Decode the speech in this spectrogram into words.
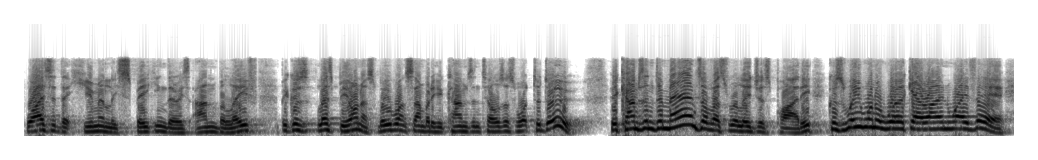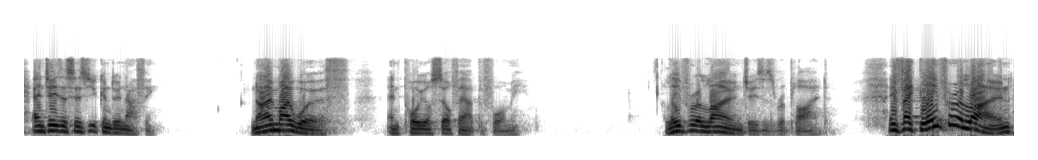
Why is it that, humanly speaking, there is unbelief? Because, let's be honest, we want somebody who comes and tells us what to do, who comes and demands of us religious piety, because we want to work our own way there. And Jesus says, You can do nothing. Know my worth and pour yourself out before me. Leave her alone, Jesus replied. In fact, leave her alone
